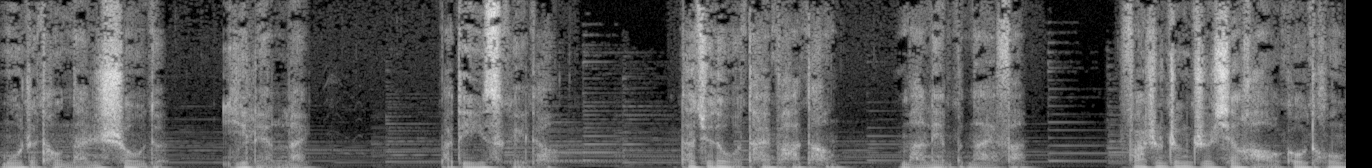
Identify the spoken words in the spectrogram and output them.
摸着头，难受的一脸泪。第一次给他，他觉得我太怕疼，满脸不耐烦，发生争执想好好沟通，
